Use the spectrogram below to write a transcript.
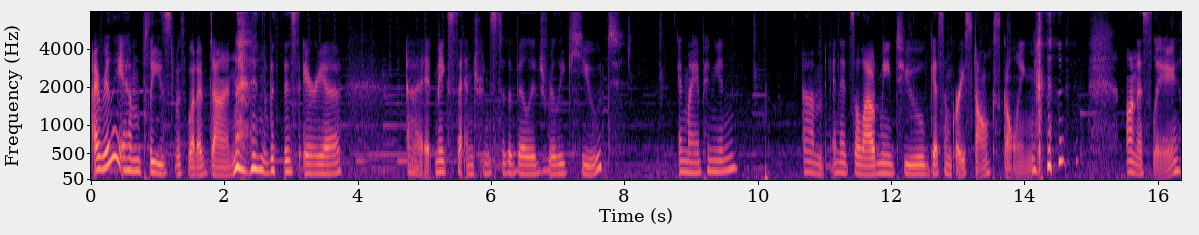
I really am pleased with what I've done with this area. Uh, it makes the entrance to the village really cute, in my opinion. Um, and it's allowed me to get some gray stonks going, honestly.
